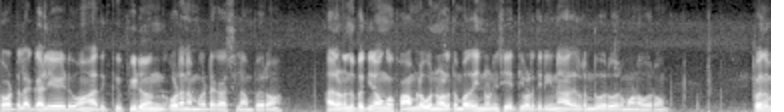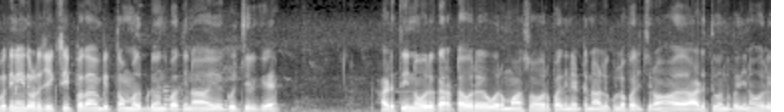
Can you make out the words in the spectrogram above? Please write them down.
டோட்டலாக காலி ஆகிடுவோம் அதுக்கு ஃபீடுவாங்க கூட நம்மகிட்ட காசு இல்லாமல் போயிடும் அதில் வந்து பார்த்திங்கன்னா உங்கள் ஃபார்மில் ஒன்று வளர்த்தும் போது இன்னொன்று சேர்த்து வளர்த்துட்டிங்கன்னா அதுலேருந்து ஒரு வருமானம் வரும். இப்போ வந்து பார்த்திங்கன்னா இதோட ஜெக்ஸ் இப்போ தான் விற்றோம் மறுபடியும் வந்து பார்த்திங்கன்னா எக் வச்சிருக்கு. அடுத்து இன்னும் ஒரு கரெக்டாக ஒரு ஒரு மாதம் ஒரு பதினெட்டு நாளுக்குள்ளே பறிச்சிரும். அது அடுத்து வந்து பார்த்திங்கன்னா ஒரு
